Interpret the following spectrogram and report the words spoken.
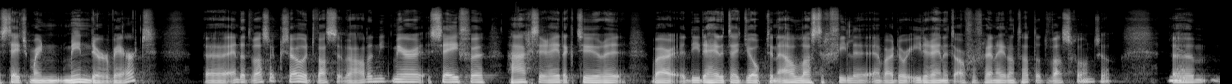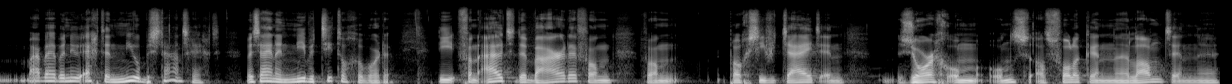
steeds maar minder werd. Uh, en dat was ook zo. Het was, we hadden niet meer zeven Haagse redacteuren waar, die de hele tijd Joop ten Uyl lastig vielen en waardoor iedereen het over Vrij Nederland had. Dat was gewoon zo. Ja. Um, maar we hebben nu echt een nieuw bestaansrecht. We zijn een nieuwe titel geworden die vanuit de waarde van, van progressiviteit en zorg om ons als volk en uh, land en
